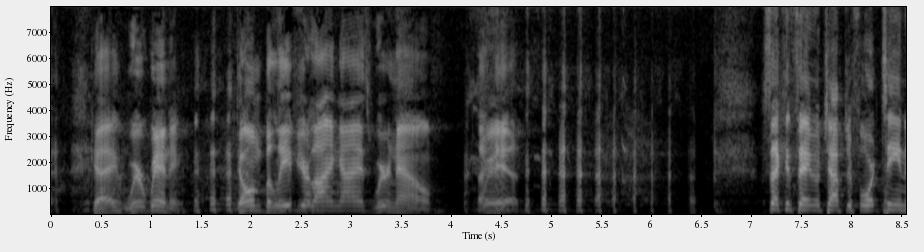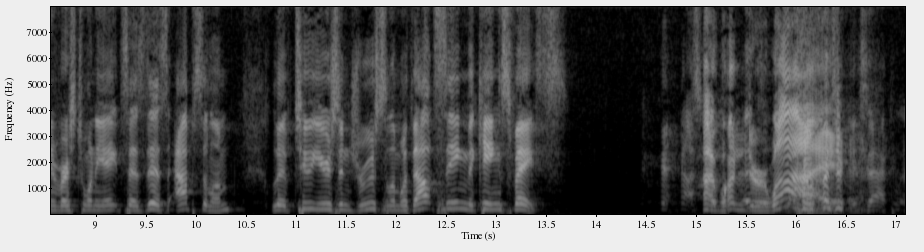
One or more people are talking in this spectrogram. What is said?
okay? We're winning. Don't believe your lying eyes. We're now ahead. 2 Samuel chapter 14 and verse 28 says this Absalom lived two years in Jerusalem without seeing the king's face. I wonder why. Exactly.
